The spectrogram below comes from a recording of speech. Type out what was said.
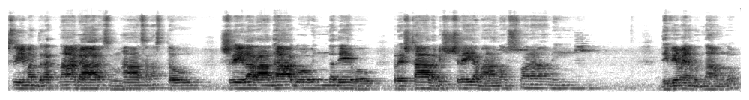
శ్రీమద్రత్నాగార సింహాసనస్థౌ శ్రీల రాధా గోవింద స్మరామి దివ్యమైన బృందావనంలో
